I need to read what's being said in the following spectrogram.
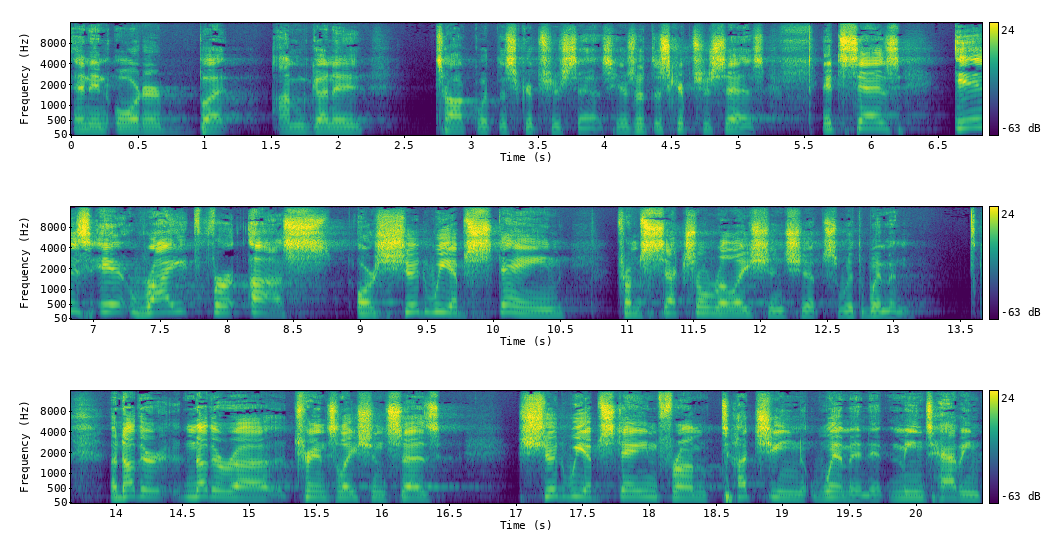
and in order, but I'm going to talk what the scripture says. Here's what the scripture says it says, Is it right for us, or should we abstain? From sexual relationships with women. Another, another uh, translation says, should we abstain from touching women? It means having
